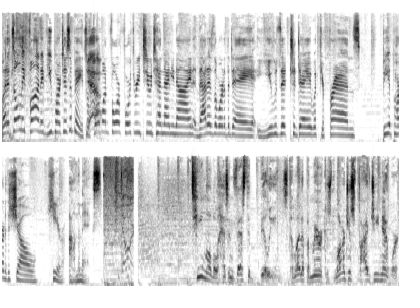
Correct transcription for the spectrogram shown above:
But it's only fun if you participate. So Yeah. 414 432 1099. That is the word of the day. Use it today with your friends. Be a part of the show here on The Mix. Don't worry. T-Mobile has invested billions to light up America's largest 5G network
